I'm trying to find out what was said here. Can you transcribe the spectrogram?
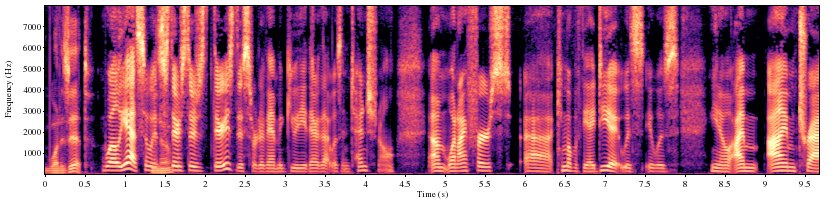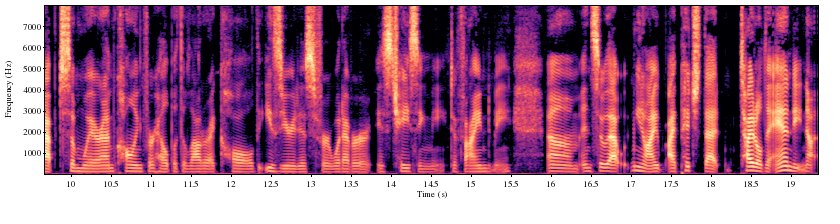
What is it? Well, yeah. So You it's know? there's there's there is this sort of ambiguity there that was intentional. Um, when I first uh, came up with the idea, it was it was you know I'm I'm trapped somewhere. I'm calling for help, but the louder I call, the easier it is for whatever is chasing me to find me. Um, and so that you know I, I pitched that title to Andy, not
